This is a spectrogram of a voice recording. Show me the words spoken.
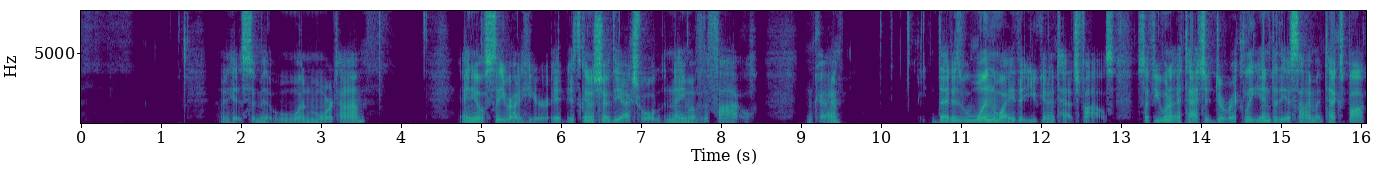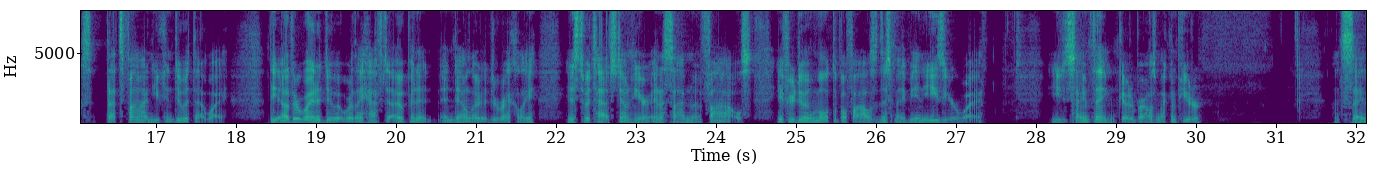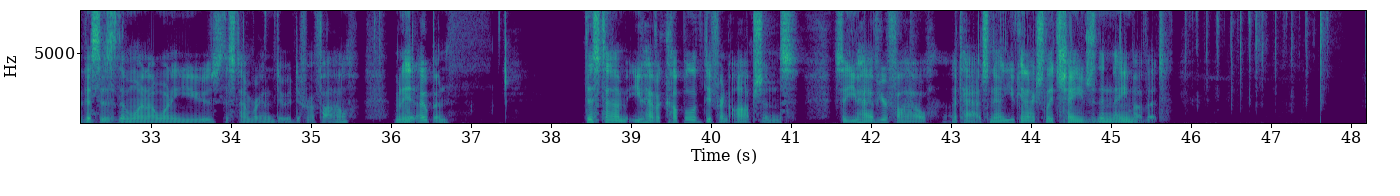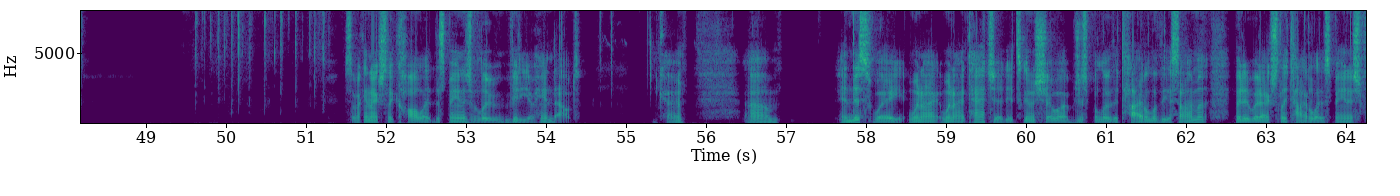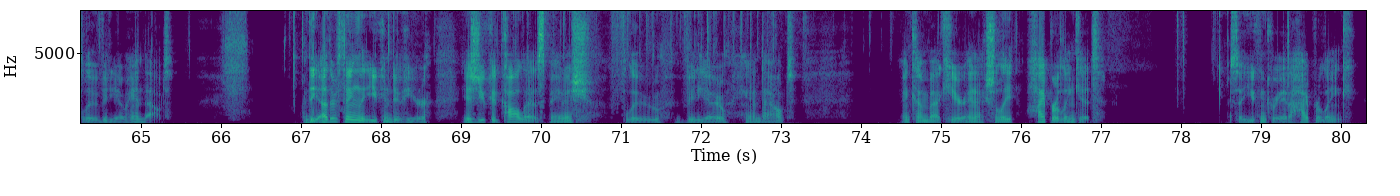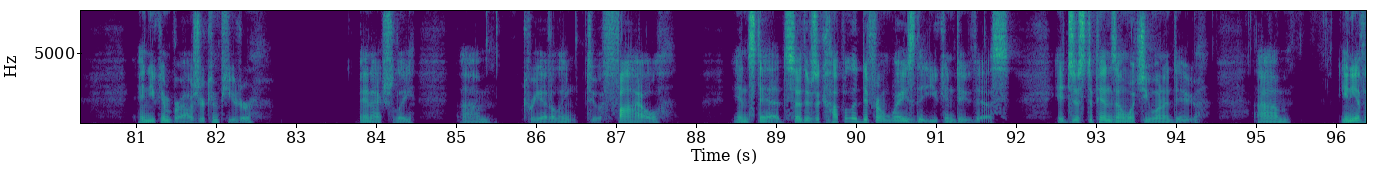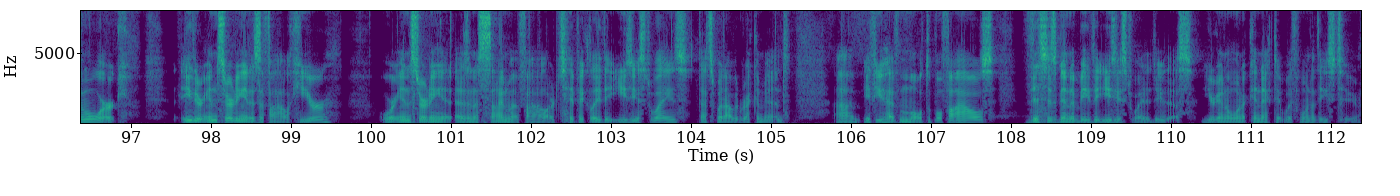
I'm going to hit submit one more time and you'll see right here, it, it's going to show the actual name of the file. Okay. That is one way that you can attach files. So if you want to attach it directly into the assignment text box, that's fine. You can do it that way. The other way to do it where they have to open it and download it directly is to attach down here in assignment files. If you're doing multiple files, this may be an easier way. You same thing, go to browse my computer, Let's say this is the one I want to use. This time we're going to do a different file. I'm going to hit open. This time you have a couple of different options. So you have your file attached. Now you can actually change the name of it. So I can actually call it the Spanish Flu video handout. Okay. Um, and this way, when I when I attach it, it's going to show up just below the title of the assignment, but it would actually title it Spanish Flu Video Handout. The other thing that you can do here is you could call it Spanish Flu Video Handout and come back here and actually hyperlink it. So you can create a hyperlink and you can browse your computer and actually um, create a link to a file instead. So there's a couple of different ways that you can do this. It just depends on what you want to do. Um, any of them will work. Either inserting it as a file here or inserting it as an assignment file are typically the easiest ways. That's what I would recommend. Um, if you have multiple files, this is going to be the easiest way to do this. You're going to want to connect it with one of these two.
